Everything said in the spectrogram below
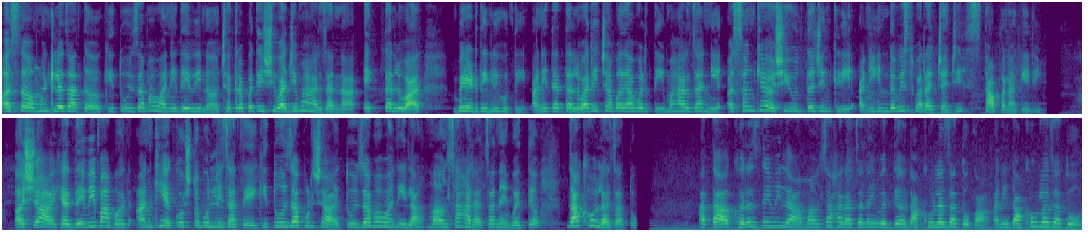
असं म्हटलं जातं की तुळजाभवानी देवीनं छत्रपती शिवाजी महाराजांना एक तलवार भेट दिली होती आणि त्या तलवारीच्या बळावरती महाराजांनी असंख्य अशी युद्ध जिंकली आणि हिंदवी स्वराज्याची स्थापना केली. अशा ह्या देवीबाबत आणखी एक गोष्ट बोलली जाते की तुळजापूरच्या तुळजाभवानीला मांसाहाराचा नैवेद्य दाखवला जातो. आता खरंच देवीला मांसाहाराचा नैवेद्य दाखवला जातो का? आणि दाखवला जातो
